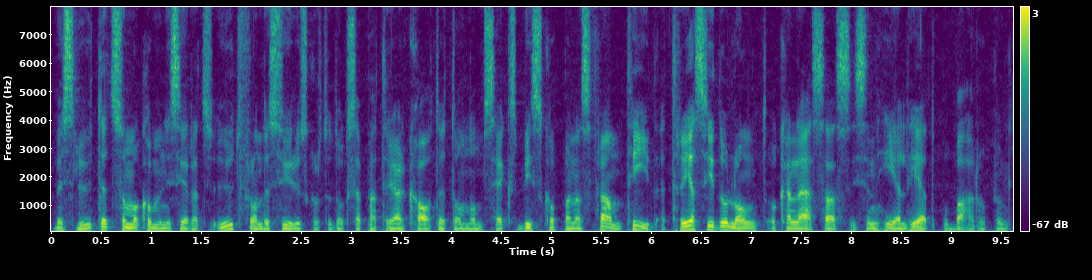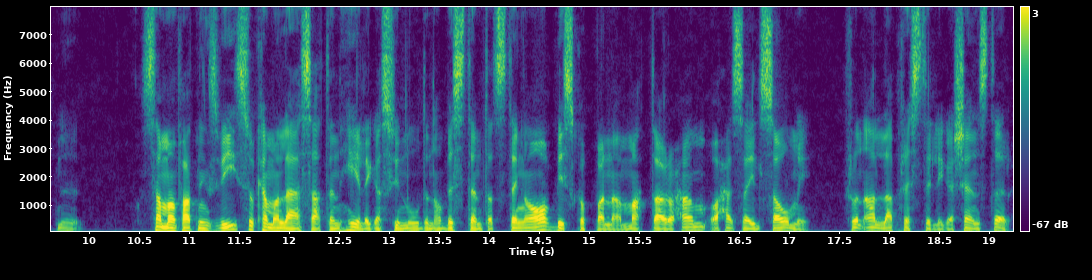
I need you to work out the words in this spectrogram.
Beslutet som har kommunicerats ut från det syrisk-ortodoxa patriarkatet om de sex biskoparnas framtid är tre sidor långt och kan läsas i sin helhet på bahro.nu. Sammanfattningsvis så kan man läsa att den heliga synoden har bestämt att stänga av biskoparna Matta Roham och Hasail Saumi från alla prästerliga tjänster.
